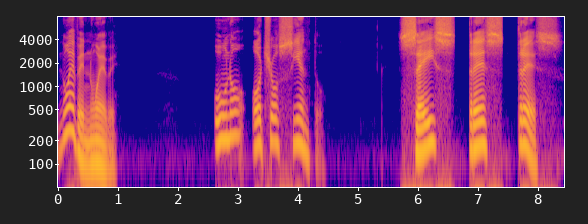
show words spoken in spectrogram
99 1 800 633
